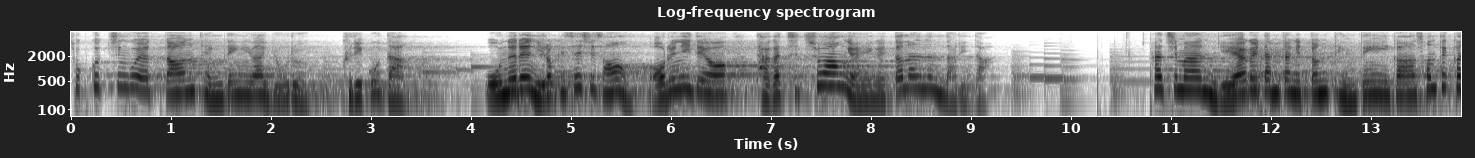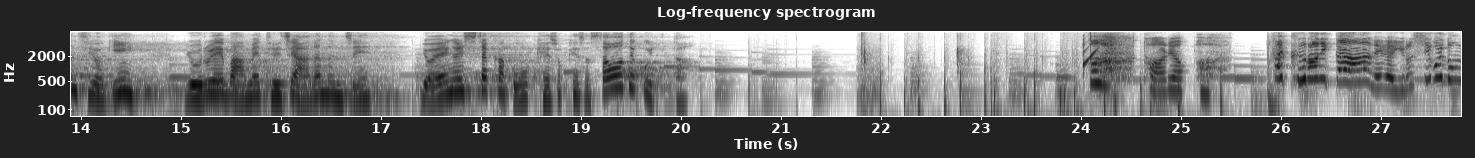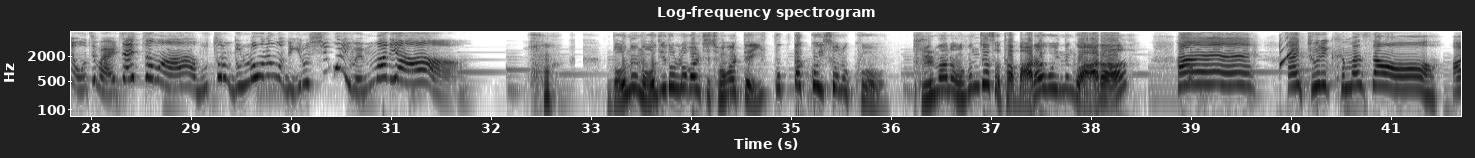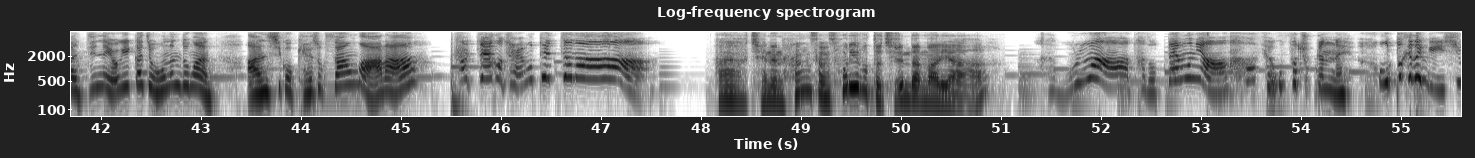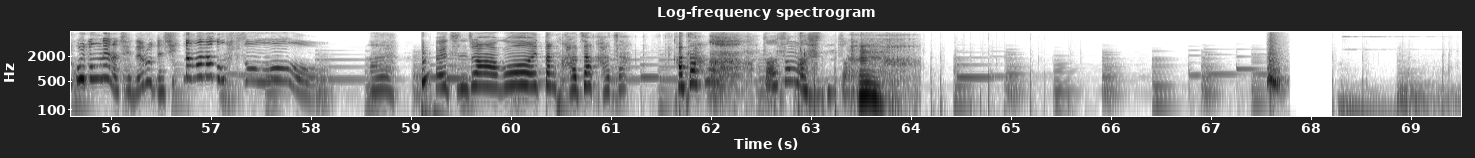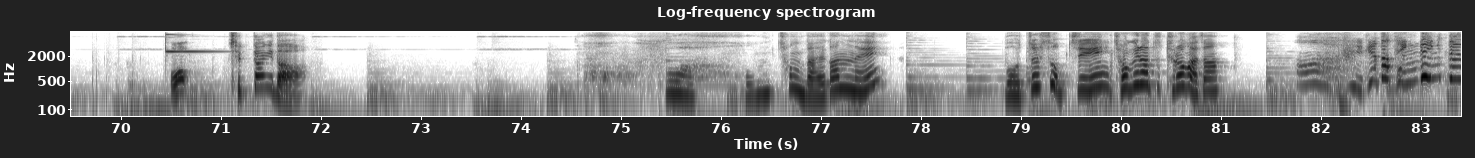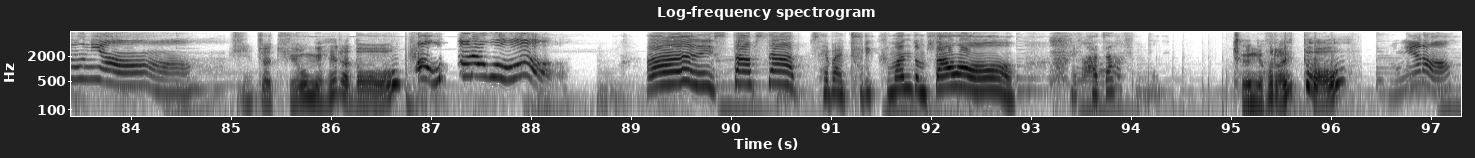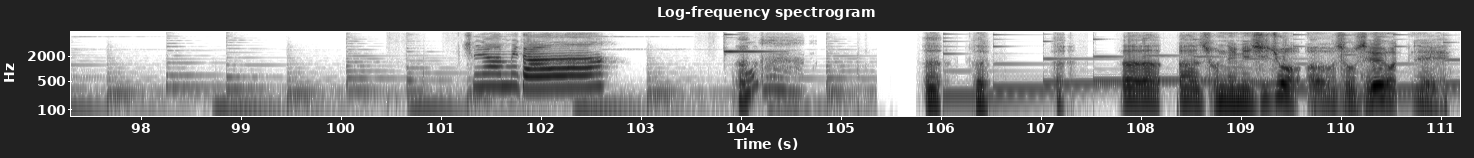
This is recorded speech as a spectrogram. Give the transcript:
소꿉친구였던 댕댕이와 요루, 그리고 나. 오늘은 이렇게 셋이서 어른이 되어 다 같이 추억 여행을 떠나는 날이다. 하지만 예약을 담당했던 댕댕이가 선택한 지역이 요루의 마음에 들지 않았는지 여행을 시작하고 계속해서 싸워대고 있다. 다리 아파. 아 그러니까 내가 이런 시골 동네 오지 말자 했잖아. 모처럼 놀러 오는 건데 이런 시골이 웬 말이야? 너는 어디 놀러 갈지 정할 때 입 꾹 닫고 있어놓고 불만은 혼자서 다 말하고 있는 거 알아? 아, 아, 아, 둘이 그만 싸워. 아, 니네 여기까지 오는 동안 안 쉬고 계속 싸운 거 알아? 아 쟤가 잘못했잖아. 아휴 쟤는 항상 소리부터 지른단 말이야 아, 다 너 때문이야. 아, 배고파 죽겠네. 어떻게 된 게 이 시골 동네는 제대로 된 식당 하나도 없어. 아, 아, 진정하고 일단 가자, 가자. 가자. 짜증나 진짜. 에휴 어? 식당이다 우와, 엄청 낡았네? 뭐 어쩔 수 없지. 저기라도 들어가자. 아 이게 다 댕댕이 때문이야. 진짜 조용히 해라 너 어! 아이, stop, stop. 제발 둘이 그만 좀 싸워. 네, 가자. 조용히 하라 했다 조용히 해라. 실례합니다. 아, 아, 손님이시죠? 어서 오세요. 네.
